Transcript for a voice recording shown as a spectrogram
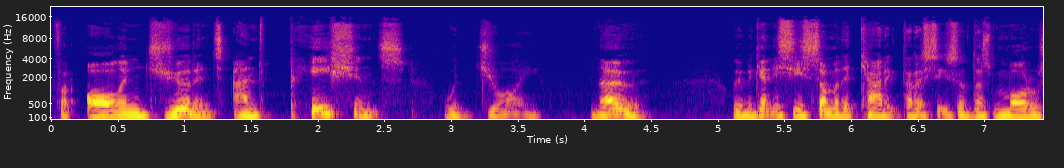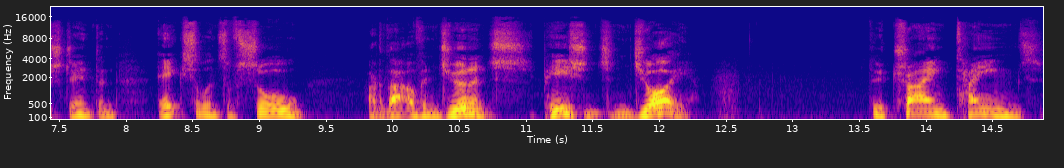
for all endurance and patience with joy. Now, we begin to see some of the characteristics of this moral strength and excellence of soul are that of endurance, patience, and joy. Through trying times,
